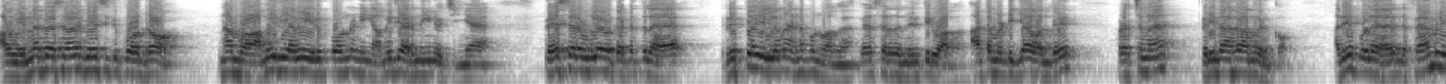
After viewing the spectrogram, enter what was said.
அவங்க என்ன பேசுனாலும் பேசிட்டு போடுறோம். நம்ம அமைதியாவே இருப்போம்னு நீங்க அமைதியா இருந்தீங்கன்னு வச்சுங்க. பேசுறவங்களே ஒரு கட்டத்துல ரிப்ளை இல்லைன்னா என்ன பண்ணுவாங்க? பேசுறதை நிறுத்திடுவாங்க. ஆட்டோமேட்டிக்கா வந்து பிரச்சனை பெரிதாகாம இருக்கும். அதே போல இந்த ஃபேமிலி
